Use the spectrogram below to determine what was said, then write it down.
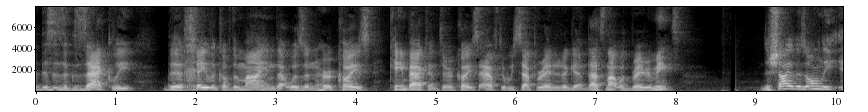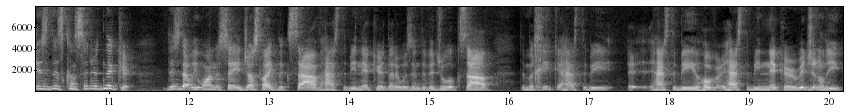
that this is exactly the chelik of the mayim that was in her kais came back into her kais after we separated again. That's not what Breyer means. The shail is only is this considered nicker? This is that we want to say just like the ksav has to be nicker that it was individual ksav. The mechika has to be it has to be hover has to be nicker originally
